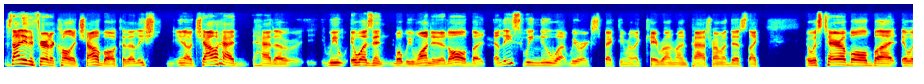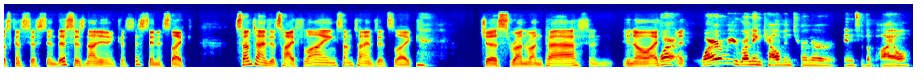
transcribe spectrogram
it's not even fair to call it Chow Ball because at least you know Chow had had a we it wasn't what we wanted at all, but at least we knew what we were expecting. We're like, okay, run, run, pass, run with this. Like it was terrible, but it was consistent. This is not even consistent. It's like sometimes it's high flying, sometimes it's like just run, run, pass, and you know, I why, I, why are we running Calvin Turner into the pile?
